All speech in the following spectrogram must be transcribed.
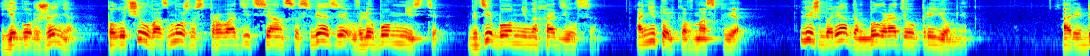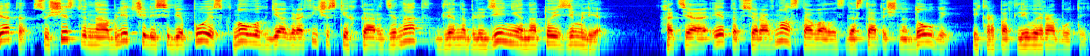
Егор Женя – получил возможность проводить сеансы связи в любом месте, где бы он ни находился, а не только в Москве, лишь бы рядом был радиоприемник. А ребята существенно облегчили себе поиск новых географических координат для наблюдения на той Земле, хотя это все равно оставалось достаточно долгой и кропотливой работой.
